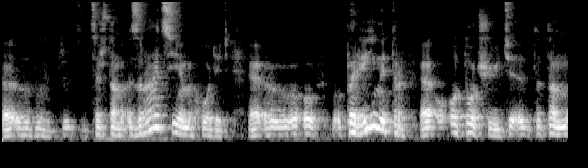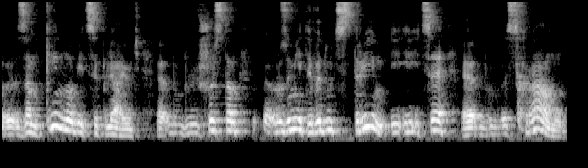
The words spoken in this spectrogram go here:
е, це ж там з раціями ходять, е, периметр оточують, там замки нові цепляють, щось там, розумієте, ведуть стрім, і, і це з храму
